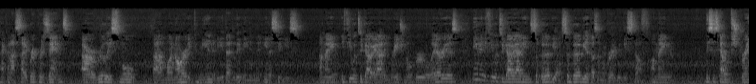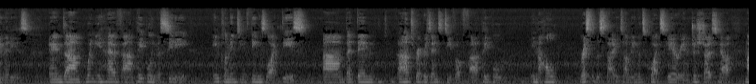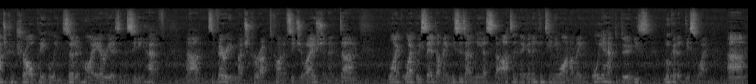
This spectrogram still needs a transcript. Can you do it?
how can I say represent are a really small uh, minority community that live in, in inner cities. I mean, if you were to go out in regional, rural areas, even if you were to go out in suburbia, suburbia doesn't agree with this stuff. I mean, this is how extreme it is. And um, when you have um, people in the city implementing things like this um, that then aren't representative of uh, people in the whole rest of the state, I mean, it's quite scary, and it just shows how much control people in certain high areas in the city have. Um, it's a very much corrupt kind of situation, and um, like like we said, I mean, this is only a start, and they're going to continue on. I mean, all you have to do is look at it this way. Um,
